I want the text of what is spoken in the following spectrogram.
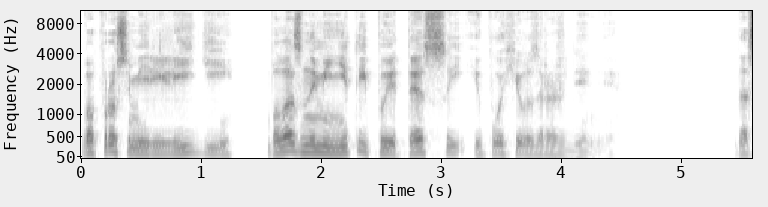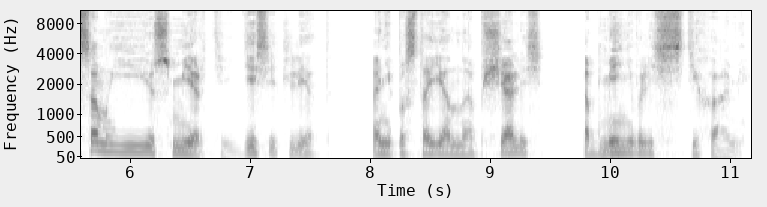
вопросами религии, была знаменитой поэтессой эпохи Возрождения. До самой ее смерти, 10 лет, они постоянно общались, обменивались стихами.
